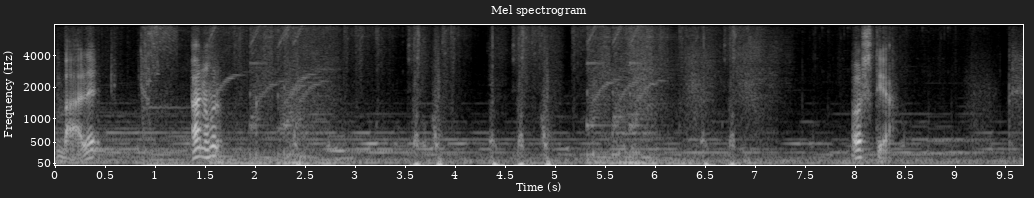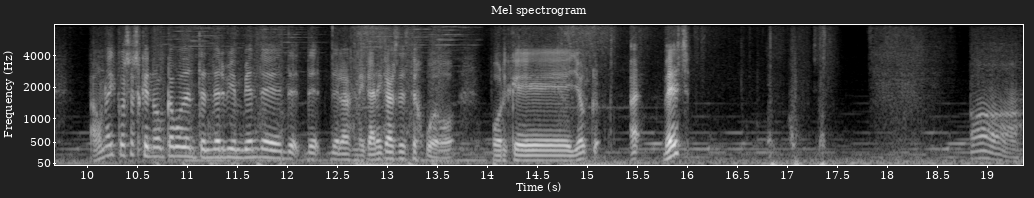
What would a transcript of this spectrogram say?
Vale. Ah, no Hostia. Aún hay cosas que no acabo de entender bien bien de, las mecánicas de este juego. Porque yo... Ah, ¿Ves? Ah.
